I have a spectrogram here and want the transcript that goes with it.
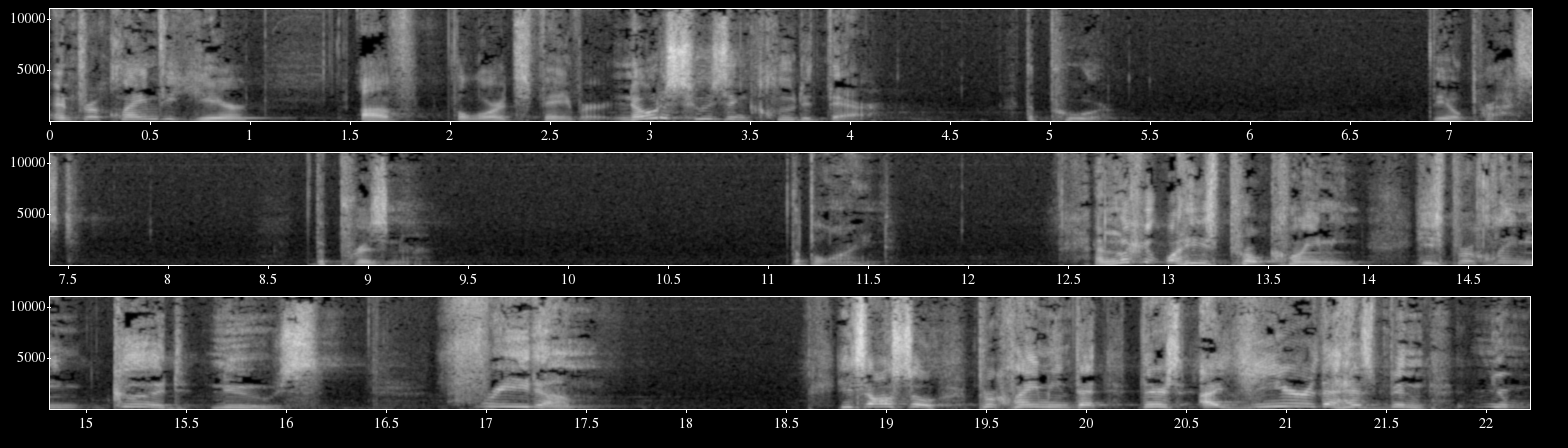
and proclaim the year of the Lord's favor. Notice who's included there the poor, the oppressed, the prisoner the blind. And look at what he's proclaiming. He's proclaiming good news, freedom. He's also proclaiming that there's a year that has been, you know,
